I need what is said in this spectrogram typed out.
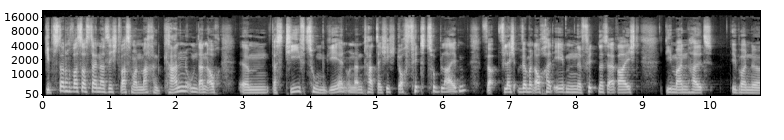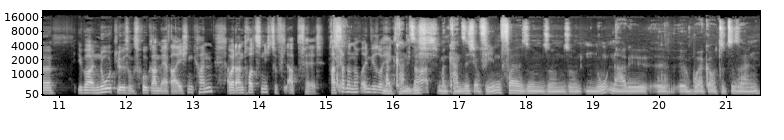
Gibt es da noch was aus deiner Sicht, was man machen kann, um dann auch ähm, das Tief zu umgehen und dann tatsächlich doch fit zu bleiben? Vielleicht, wenn man auch halt eben eine Fitness erreicht, die man halt über eine über ein Notlösungsprogramm erreichen kann, aber dann trotzdem nicht zu viel abfällt. Hast du dann noch irgendwie so man kann sich Man kann sich auf jeden Fall so ein, so ein, so ein Notnagel-Workout äh, sozusagen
